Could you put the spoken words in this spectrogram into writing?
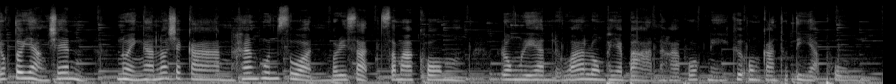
ยกตัวอย่างเช่น หน่วยงานราชการ ห้างหุ้นส่วน บริษัท สมาคม โรงเรียนหรือว่าโรงพยาบาลนะคะ พวกนี้คือองค์การทุติยภูมิ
